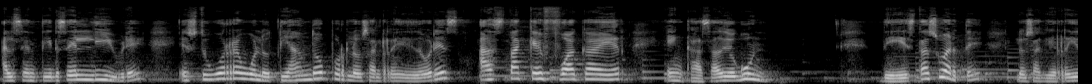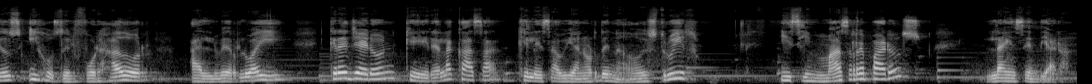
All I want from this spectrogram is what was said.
al sentirse libre, estuvo revoloteando por los alrededores hasta que fue a caer en casa de Ogún. De esta suerte, los aguerridos hijos del forjador, al verlo ahí, creyeron que era la casa que les habían ordenado destruir y sin más reparos, la incendiaron.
